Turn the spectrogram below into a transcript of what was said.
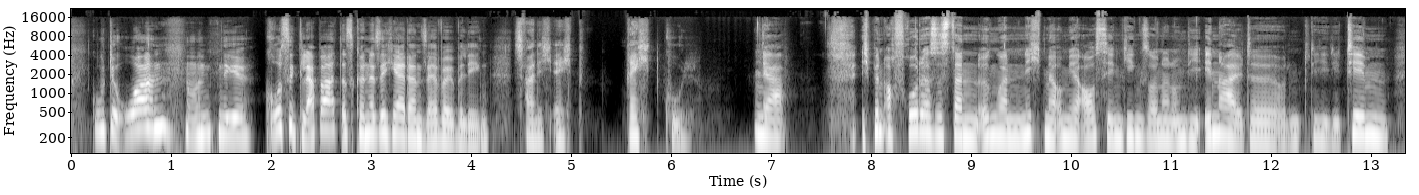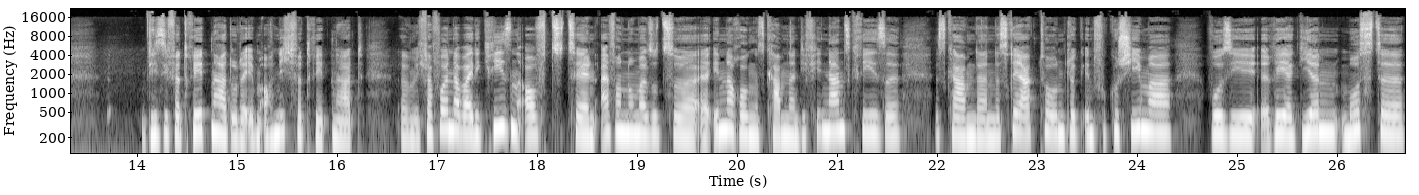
gute Ohren und eine große Klappe hat, das könnte er sich ja dann selber überlegen. Das fand ich echt recht cool. Ja, ich bin auch froh, dass es dann irgendwann nicht mehr um ihr Aussehen ging, sondern um die Inhalte und die, die Themen, die sie vertreten hat oder eben auch nicht vertreten hat. Ähm, ich war vorhin dabei, die Krisen aufzuzählen, einfach nur mal so zur Erinnerung. Es kam dann die Finanzkrise, es kam dann das Reaktorunglück in Fukushima, wo sie reagieren musste.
